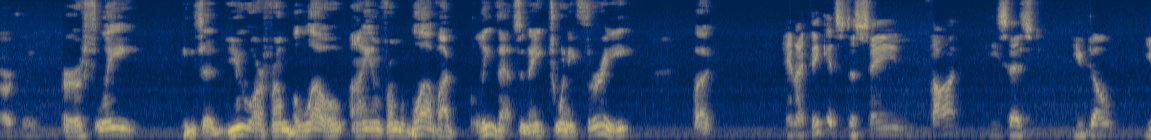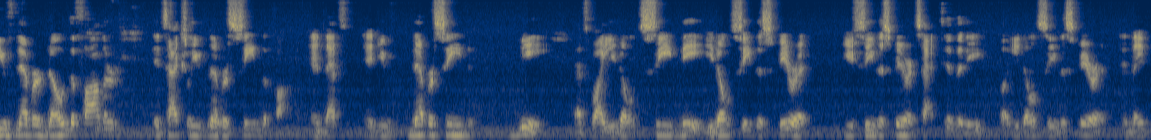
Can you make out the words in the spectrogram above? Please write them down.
Earthly. earthly. He said, You are from below, I am from above. I believe that's in 823, but And I think it's the same thought. He says, You don't, you've never known the Father. It's actually, you've never seen the Father. And that's, and you've never seen me. That's why you don't see me. You don't see the Spirit. You see the Spirit's activity, but you don't see the Spirit. And they,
